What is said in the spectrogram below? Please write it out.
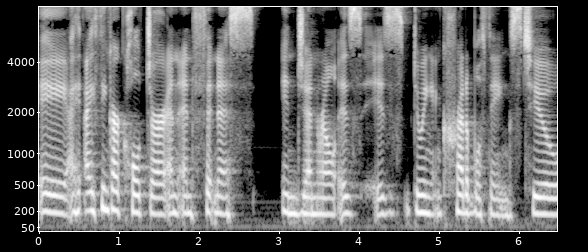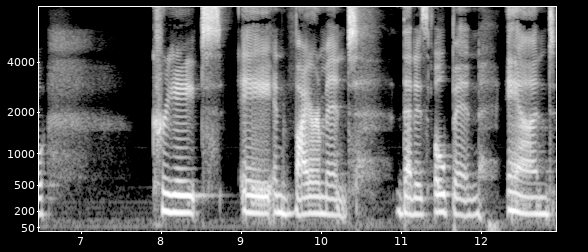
a, I, I think our culture and, and fitness in general is, is doing incredible things to create a environment that is open and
